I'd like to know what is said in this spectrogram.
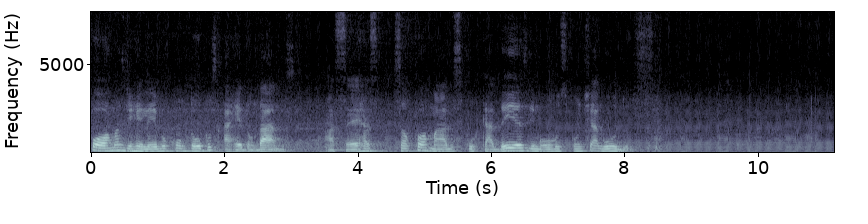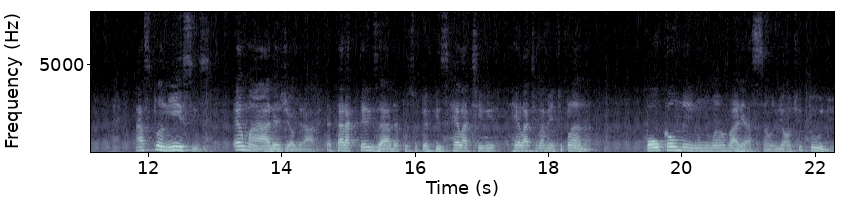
formas de relevo com topos arredondados. As serras são formadas por cadeias de morros pontiagudos. As planícies é uma área geográfica caracterizada por superfície relativ relativamente plana, pouca ou nenhuma variação de altitude.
